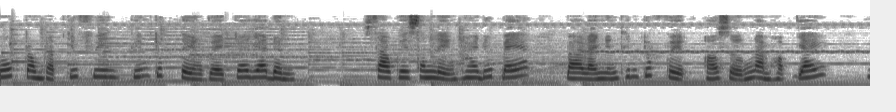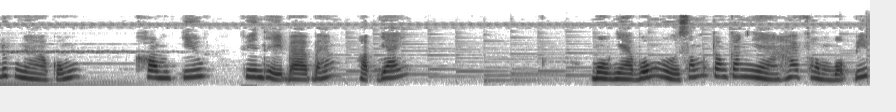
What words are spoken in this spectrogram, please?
thuốc trong rạp chiếu phim kiếm chút tiền về cho gia đình. Sau khi sanh liền hai đứa bé, bà lại nhận thêm chút việc ở xưởng làm hộp giấy, lúc nào cũng không chiếu, phim thì bà bán hộp giấy. Một nhà bốn người sống trong căn nhà hai phòng một bếp,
